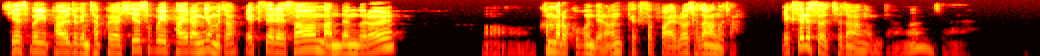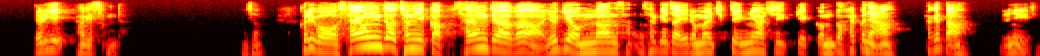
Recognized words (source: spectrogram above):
CSV 파일도 괜찮고요. CSV 파일이란 게 뭐죠? 엑셀에서 만든 거를 어, 컴마로 구분되는 텍스트 파일로 저장한 거죠. 엑셀에서 저장한 겁니다. 자, 열기 하겠습니다. 그죠? 그리고 사용자 정의값, 사용자가 여기 없는 사, 설계자 이름을 직접 입력할 수 있게끔도 할 거냐? 하겠다. 이런 얘기죠.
